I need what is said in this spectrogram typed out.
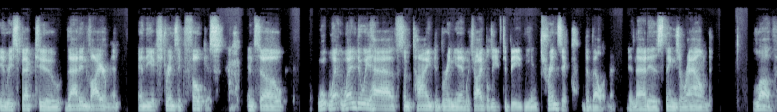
in respect to that environment and the extrinsic focus. And so, when, when do we have some time to bring in, which I believe to be the intrinsic development? And that is things around love,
